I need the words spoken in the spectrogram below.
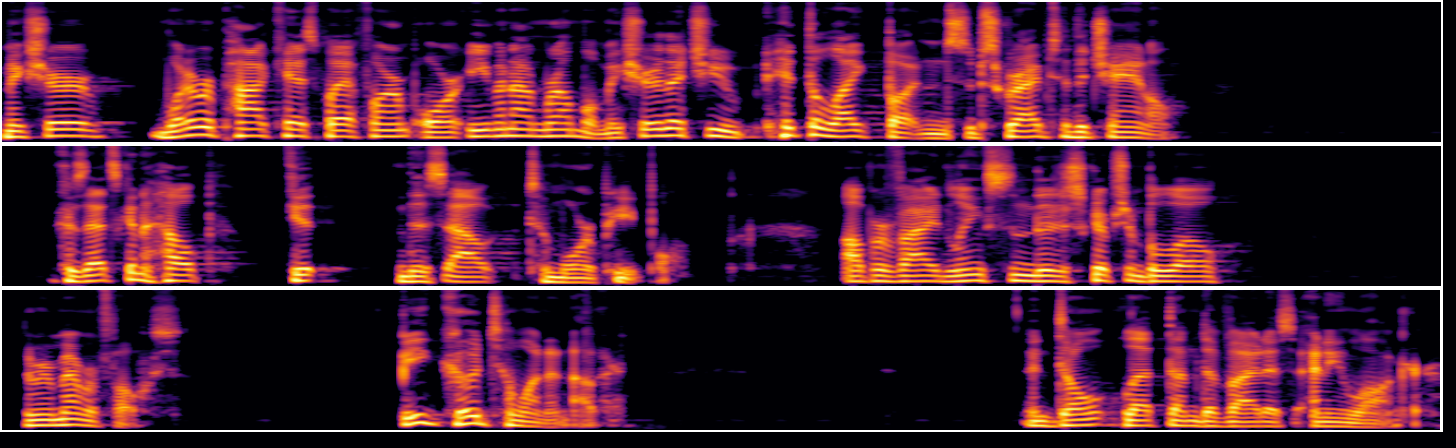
Make sure, whatever podcast platform or even on Rumble, make sure that you hit the like button, subscribe to the channel, because that's going to help get this out to more people. I'll provide links in the description below. And remember, folks, be good to one another. And don't let them divide us any longer.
